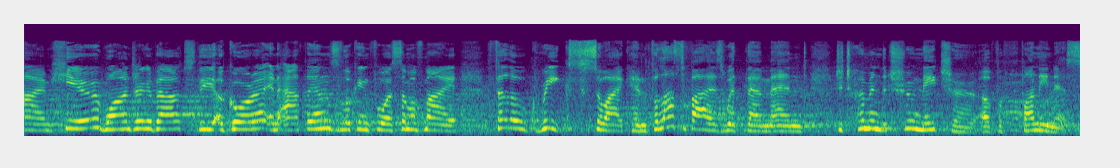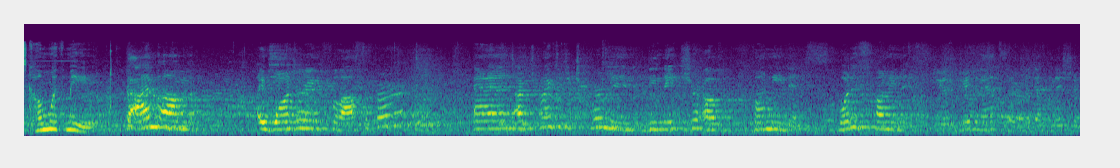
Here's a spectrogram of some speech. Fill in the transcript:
I'm here wandering about the Agora in Athens looking for some of my fellow Greeks so I can philosophize with them and determine the true nature of funniness. Come with me. I'm um, a wandering philosopher and I'm trying to determine the nature of funniness. What is funniness? Do you, have an answer, a definition?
